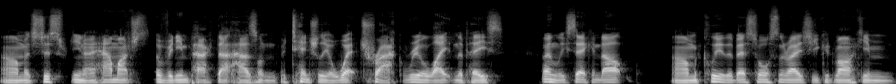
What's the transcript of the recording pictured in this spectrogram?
Um, it's just you know how much of an impact that has on potentially a wet track real late in the piece. Only second up. Um, clear the best horse in the race. You could mark him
